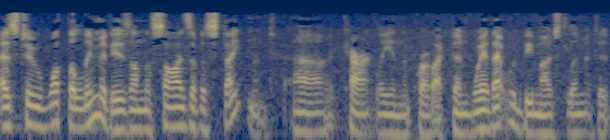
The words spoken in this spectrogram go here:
as to what the limit is on the size of a statement uh, currently in the product and where that would be most limited.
